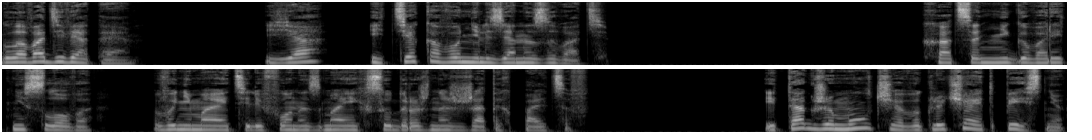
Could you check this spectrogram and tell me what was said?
Глава 9. Я и те, кого нельзя называть. Хадсон не говорит ни слова, вынимая телефон из моих судорожно сжатых пальцев. И также молча выключает песню,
